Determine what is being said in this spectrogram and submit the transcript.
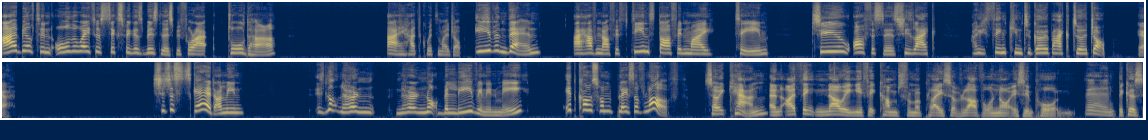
I built in all the way to a six figures business before I told her I had quit my job. Even then, I have now 15 staff in my team, two offices. She's like, Are you thinking to go back to a job? Yeah. she's just scared. I mean, it's not her her not believing in me. It comes from a place of love. So it can. And I think knowing if it comes from a place of love or not is important. Mm. because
